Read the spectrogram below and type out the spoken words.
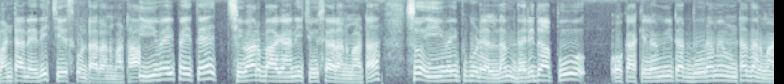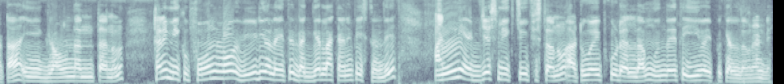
వంట అనేది చేసుకుంటారనమాట ఈ వైపు అయితే చివరి భాగాన్ని చూసారనమాట సో ఈ వైపు కూడా వెళ్దాం. దరిదాపు ఒక కిలోమీటర్ దూరమే ఉంటుంది అనమాట ఈ గ్రౌండ్ అంతాను. కానీ మీకు ఫోన్లో వీడియోలు అయితే దగ్గరలా కనిపిస్తుంది. అన్ని అడ్జస్ట్ మీకు చూపిస్తాను. అటువైపు కూడా వెళ్దాం. ముందైతే ఈ వైపుకి వెళ్దాం. రండి.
